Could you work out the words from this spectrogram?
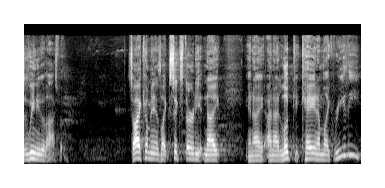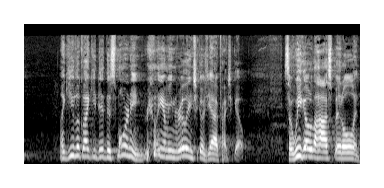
and says, We need to go to the hospital. So I come in, it's like 6:30 at night, and I and I look at Kay and I'm like, really? Like you look like you did this morning. Really? I mean, really? And she goes, Yeah, I probably should go. So we go to the hospital and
